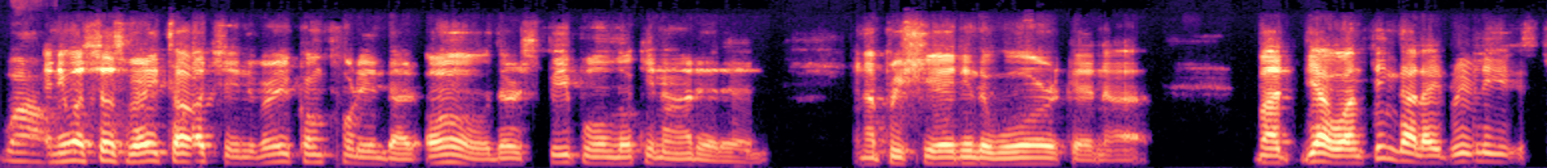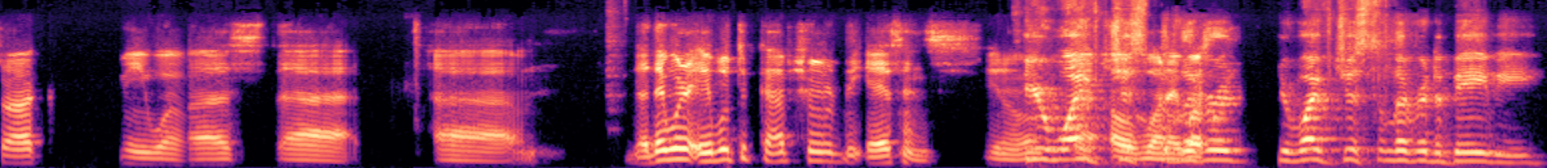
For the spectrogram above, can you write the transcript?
Wow! And it was just very touching, very comforting that oh, there's people looking at it and and appreciating the work and. Uh, but yeah, one thing that I really struck me was that um, that they were able to capture the essence. You know, your wife just delivered. Your wife just delivered a baby,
